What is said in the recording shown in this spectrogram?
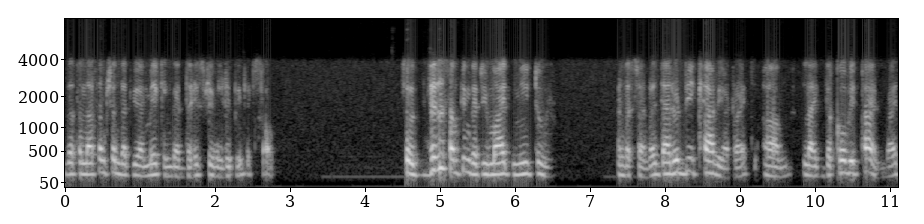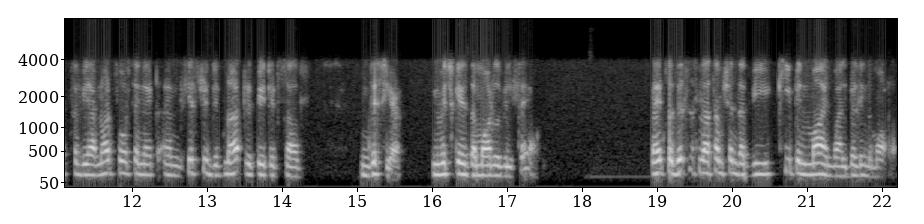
that's an assumption that we are making that the history will repeat itself. So this is something that you might need to understand, right? That would be caveat, right? Um, like the COVID time, right? So we are not forcing it, and history did not repeat itself this year, in which case the model will fail right? So this is an assumption that we keep in mind while building the model.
